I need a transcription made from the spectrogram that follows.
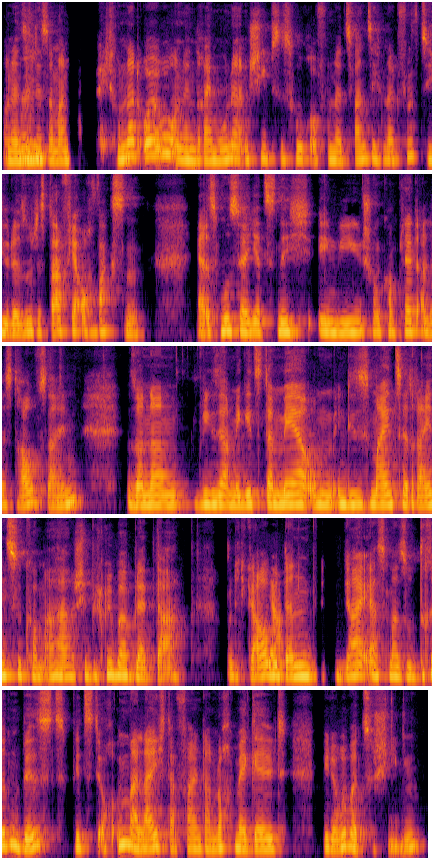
Und dann mhm. sind es am Anfang vielleicht 100 Euro und in drei Monaten schiebst du es hoch auf 120, 150 oder so. Das darf ja auch wachsen. Ja, es muss ja jetzt nicht irgendwie schon komplett alles drauf sein, sondern wie gesagt, mir geht es da mehr um in dieses Mindset reinzukommen, aha, schiebe ich rüber, bleib da. Und ich glaube, ja. dann, wenn du da erstmal so drin bist, wird es dir auch immer leichter fallen, da noch mehr Geld wieder rüber zu schieben,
